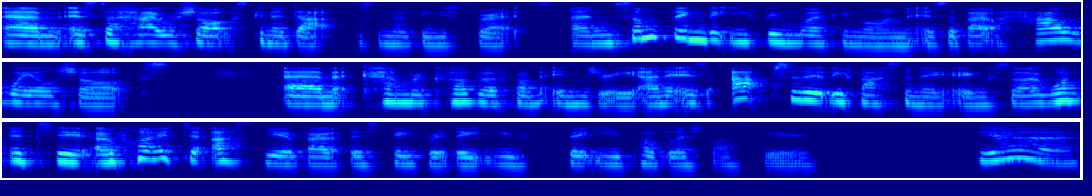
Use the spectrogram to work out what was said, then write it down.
um, as to how sharks can adapt to some of these threats. And something that you've been working on is about how whale sharks um, can recover from injury, and it is absolutely fascinating. So I wanted to I wanted to ask you about this paper that you that you published last year. Yeah.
